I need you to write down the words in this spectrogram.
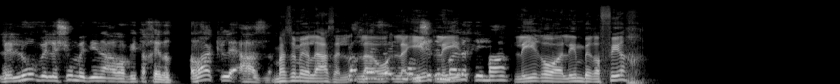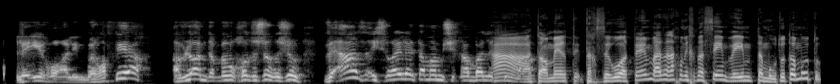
ללוב ולשום מדינה ערבית אחרת, רק לעזה. מה זה אומר לעזה? לעיר אוהלים ברפיח? לעיר אוהלים ברפיח, אבל לא, אני מדבר בחודש הראשון, ואז ישראל הייתה ממשיכה בלחימה. אה, אתה אומר תחזרו אתם ואז אנחנו נכנסים ואם תמותו תמותו.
